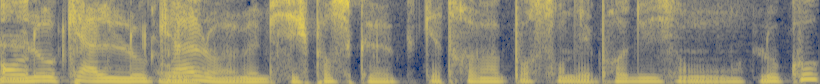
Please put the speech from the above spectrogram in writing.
On- local local, même si je pense que 80% des produits sont locaux.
